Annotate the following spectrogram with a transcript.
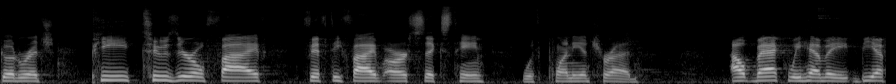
Goodrich P205 55R16 with plenty of tread. Out back, we have a BF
